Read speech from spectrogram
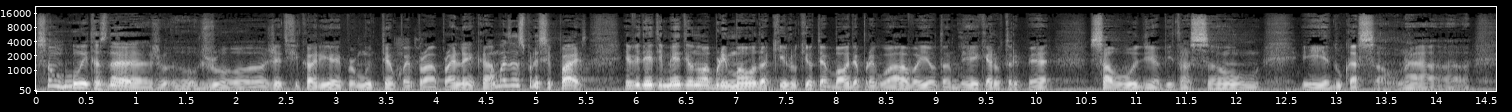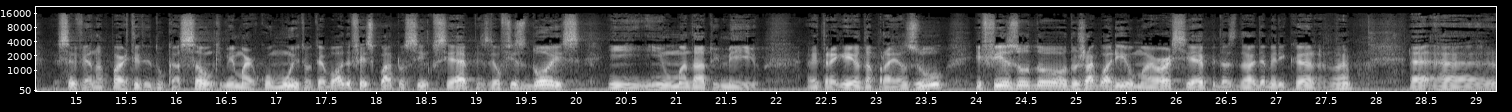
São muitas, né, Ju? Ju a gente ficaria por muito tempo para elencar, mas as principais, evidentemente eu não abri mão daquilo que o Tebaldi apregoava e eu também, que era o tripé saúde, habitação e educação, né? Você vê, na parte de educação, que me marcou muito, o Tebaldi fez quatro ou cinco CIEPs, eu fiz dois em, em um mandato e meio. Eu entreguei o da Praia Azul e fiz o do, do Jaguari, o maior CIEP da cidade americana. Não é? É, é,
